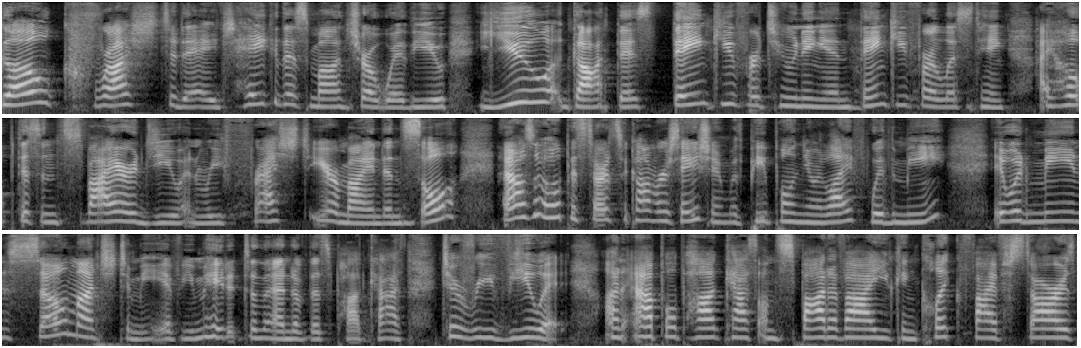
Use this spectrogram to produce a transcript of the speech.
Go crush today. Take this mantra with you. You got this. Thank you for tuning in. Thank you for listening. I hope this inspired you and refreshed your mind and soul. And I also hope it starts a conversation with people in your life with me. It would mean so much to me if you made it to the end of this podcast to review it on Apple Podcasts, on Spotify. You can click five stars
